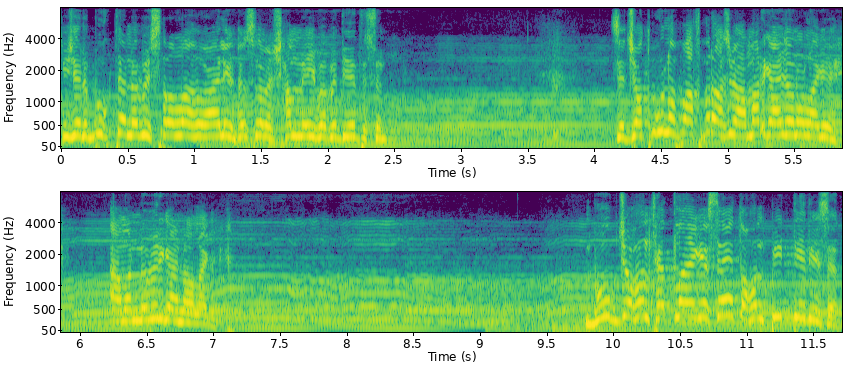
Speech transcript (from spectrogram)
নিজের বুকটা নবী সাল্লাল্লাহু আলাইহি ওয়াসাল্লামের সামনে এইভাবে দিয়ে দিয়েছেন। যে যতগুলো পাথর আসবে, আমার গায়ে যেন লাগে, আমার নবীর গায়ে না লাগে। বুক যখন থেতলা হয়ে গেছে, তখন পিঠ দিয়ে দিয়েছেন।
